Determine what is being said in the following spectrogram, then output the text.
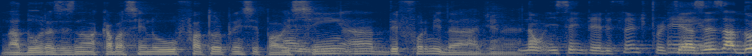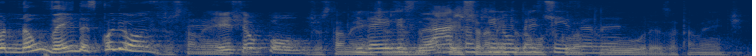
na dor, às vezes, não acaba sendo o fator principal, aí. e sim a deformidade, né? Não, isso é interessante porque, é. às vezes, a dor não vem da escoliose. Justamente. Esse é o ponto. Justamente. E daí eles né? acham que não precisa, da né? musculatura, né? exatamente.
